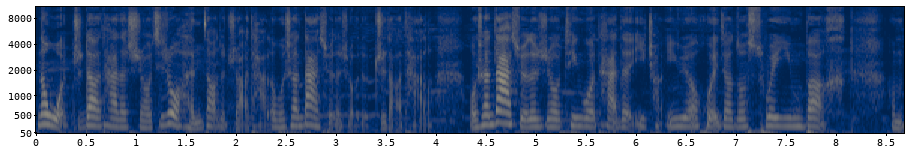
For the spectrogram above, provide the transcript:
那我知道他的时候，其实我很早就知道他了。我上大学的时候就知道他了。我上大学的时候听过他的一场音乐会，叫做 Swing Bach。嗯，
